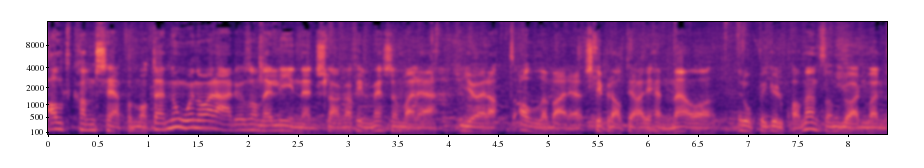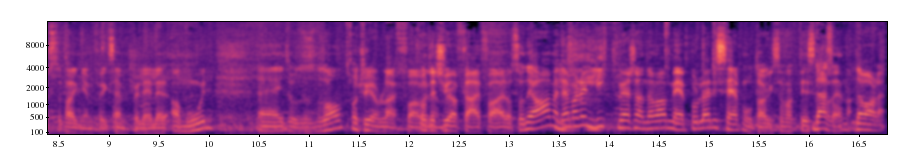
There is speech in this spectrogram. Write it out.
Alt kan skje, på en måte. Noen år er det jo sånne lynnedslag av filmer som bare gjør at alle bare slipper alt de har i hendene og roper gullpalmen, som 'Blå er den varmeste fargen', f.eks., eller 'Amour' eh, i 2012. Og Tree of Life var Og vel The en- Tree of Life var også Ja, men den var det litt mer sånn Den var mer polarisert mottakelse, faktisk. Det er sant, det var det.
